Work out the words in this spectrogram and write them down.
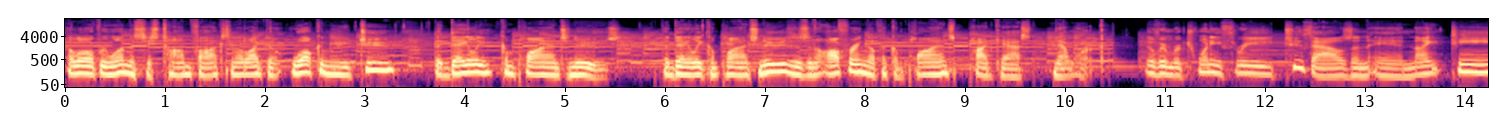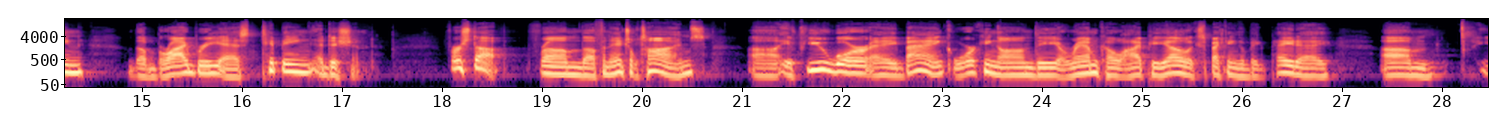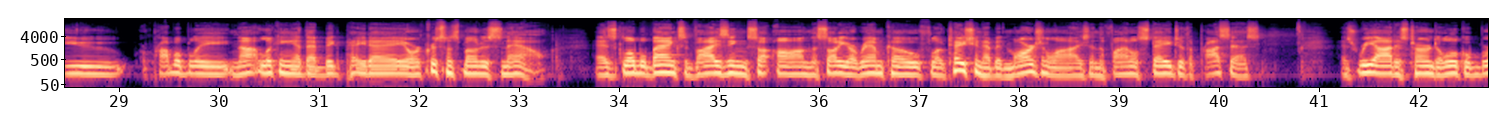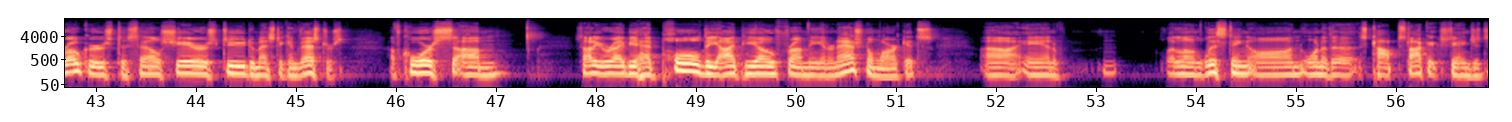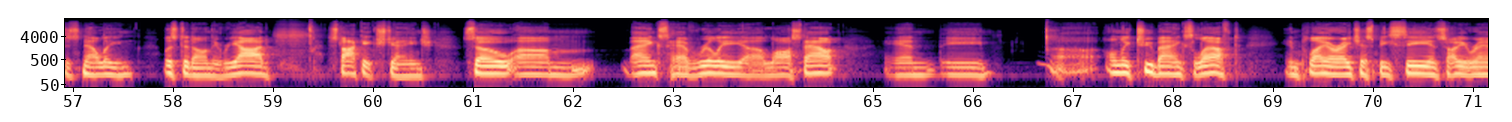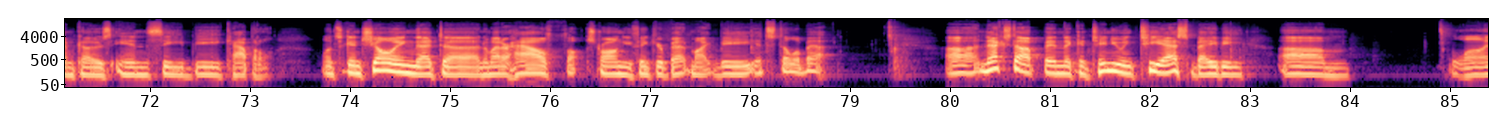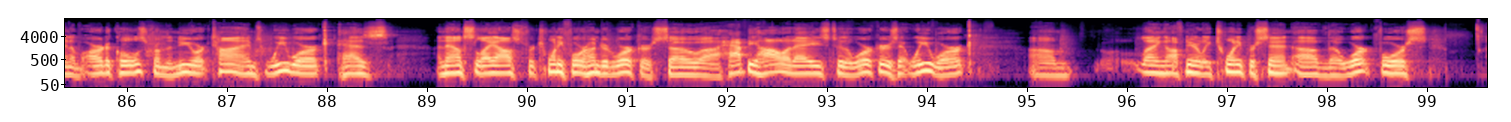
Hello, everyone. This is Tom Fox, and I'd like to welcome you to the Daily Compliance News. The Daily Compliance News is an offering of the Compliance Podcast Network. November 23, 2019, the Bribery as Tipping Edition. First up, from the Financial Times, uh, if you were a bank working on the Aramco IPO expecting a big payday, um, you are probably not looking at that big payday or Christmas bonus now. As global banks advising on the Saudi Aramco flotation have been marginalized in the final stage of the process, as Riyadh has turned to local brokers to sell shares to domestic investors. Of course, um, Saudi Arabia had pulled the IPO from the international markets uh, and let alone listing on one of the top stock exchanges. It's now listed on the Riyadh Stock Exchange. So um, banks have really uh, lost out, and the uh, only two banks left in play are HSBC and Saudi Aramco's NCB Capital. Once again, showing that uh, no matter how th- strong you think your bet might be, it's still a bet. Uh, next up in the continuing TS baby um, line of articles from the New York Times, WeWork has announced layoffs for 2,400 workers. So uh, happy holidays to the workers at WeWork, um, laying off nearly 20% of the workforce,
